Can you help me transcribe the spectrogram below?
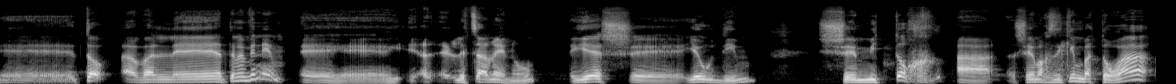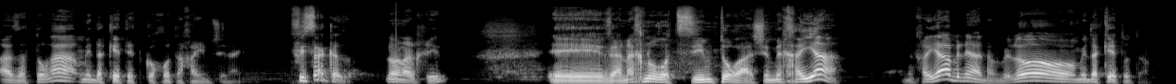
אה, טוב, אבל אה, אתם מבינים, אה, לצערנו, יש יהודים שמתוך, ה, שהם מחזיקים בתורה, אז התורה מדכאת את כוחות החיים שלהם. תפיסה כזאת, לא נרחיב. ואנחנו רוצים תורה שמחיה, מחיה בני אדם ולא מדכאת אותם.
